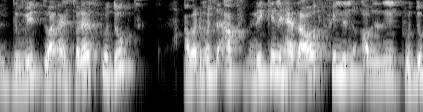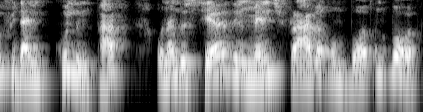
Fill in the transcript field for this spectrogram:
du, willst, du hast ein tolles Produkt, aber du musst auch wirklich herausfinden, ob das Produkt für deinen Kunden passt und dann du stellst den Mensch Fragen um Bord und Bord.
